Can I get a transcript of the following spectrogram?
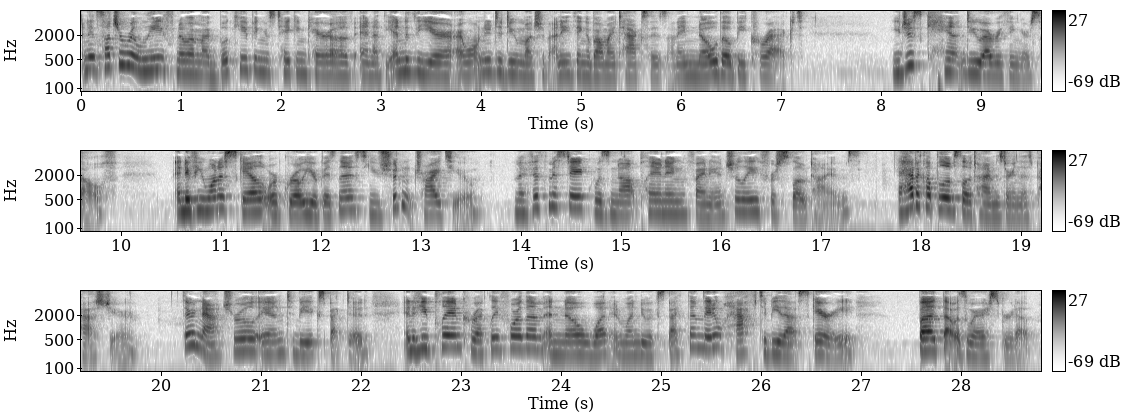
And it's such a relief knowing my bookkeeping is taken care of, and at the end of the year, I won't need to do much of anything about my taxes, and I know they'll be correct. You just can't do everything yourself. And if you want to scale or grow your business, you shouldn't try to. My fifth mistake was not planning financially for slow times. I had a couple of slow times during this past year. They're natural and to be expected, and if you plan correctly for them and know what and when to expect them, they don't have to be that scary. But that was where I screwed up.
